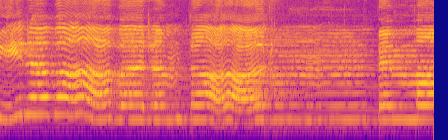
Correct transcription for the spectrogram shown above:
பிறவாவரம் தாரும் பெம்மா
